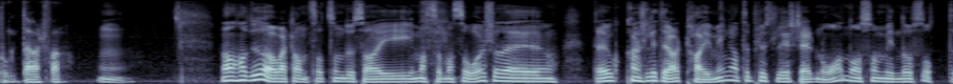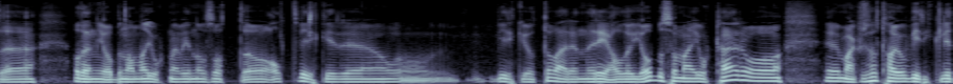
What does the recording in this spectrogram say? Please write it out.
punktene, i hvert fall. Mm. Men han hadde jo da vært ansatt, som du sa, i, masse masse år, så det, er jo- det er jo kanskje litt rar timing at det plutselig skjer nå, nå som Windows 8 og den jobben han har gjort med Windows 8 og alt virker, eh, virker jo til å være en real jobb som er gjort her. Og eh, Microsoft har jo virkelig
